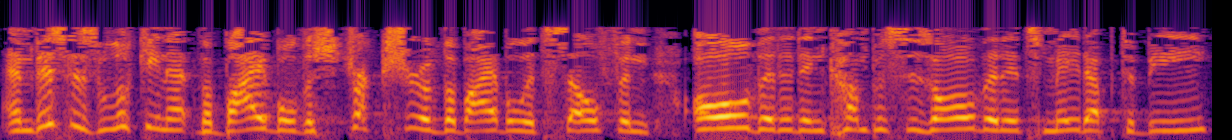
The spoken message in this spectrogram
And this is looking at the Bible, the structure of the Bible itself and all that it encompasses, all that it's made up to be.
